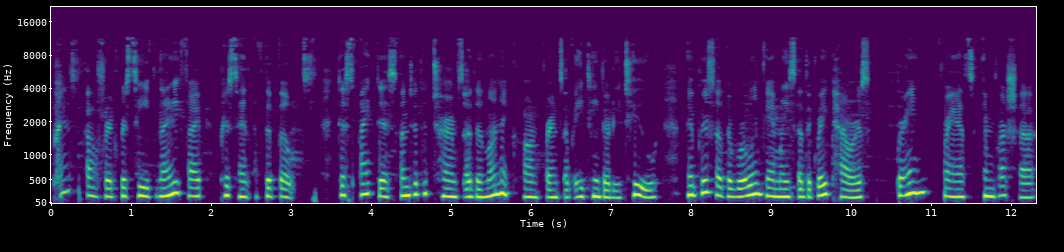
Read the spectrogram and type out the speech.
Prince Alfred received 95% of the votes. Despite this, under the terms of the London Conference of 1832, members of the ruling families of the great powers, Britain, France, and Russia,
